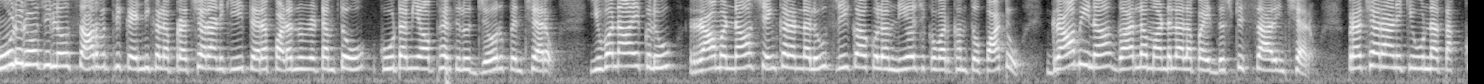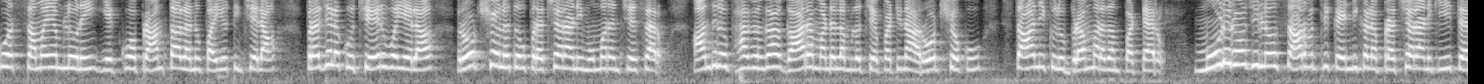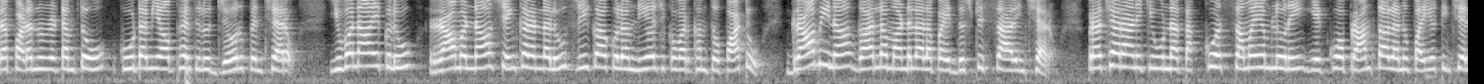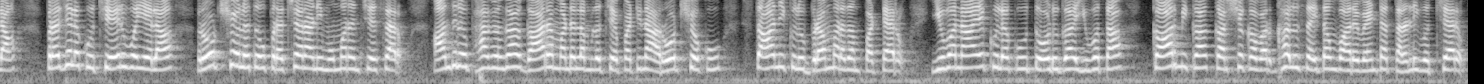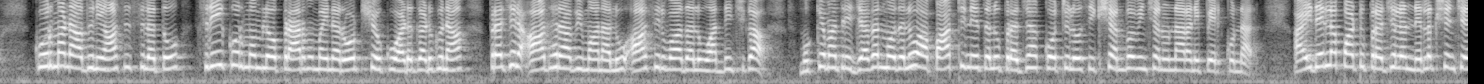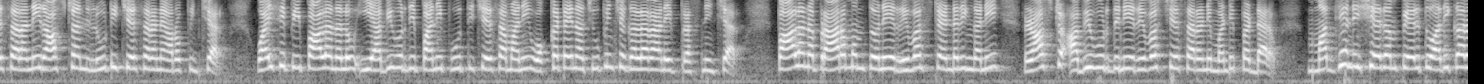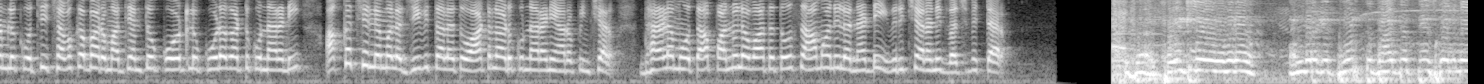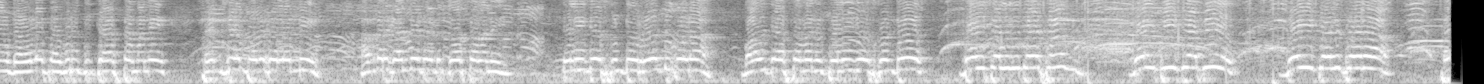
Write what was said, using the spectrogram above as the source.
మూడు రోజుల్లో సార్వత్రిక ఎన్నికల ప్రచారానికి తెర పడనుండటంతో కూటమి అభ్యర్థులు జోరు పెంచారు. యువ నాయకులు రామన్న శంకరన్నలు శ్రీకాకుళం నియోజకవర్గంతో పాటు గ్రామీణ గార్ల మండలాలపై దృష్టి సారించారు. ప్రచారానికి ఉన్న తక్కువ సమయంలోనే ఎక్కువ ప్రాంతాలను పర్యటించేలా ప్రజలకు చేరువయ్యేలా రోడ్ షోలతో ప్రచారాన్ని ముమ్మరం చేశారు. అందులో భాగంగా గార మండలంలో చేపట్టిన రోడ్ షోకు స్థానికులు బ్రహ్మరథం పట్టారు. మూడు రోజుల్లో సార్వత్రిక ఎన్నికల ప్రచారానికి తెర పడనుండటంతో కూటమి అభ్యర్థులు జోరు పెంచారు. యువ నాయకులు రామన్న శంకరన్నలు శ్రీకాకుళం నియోజకవర్గంతో పాటు గ్రామీణ గార్ల మండలాలపై దృష్టి సారించారు. ప్రచారానికి ఉన్న తక్కువ సమయంలోనే ఎక్కువ ప్రాంతాలను పర్యటించేలా ప్రజలకు చేరువయ్యేలా రోడ్ షోలతో ప్రచారాన్ని ముమ్మరం చేశారు. అందులో భాగంగా గార మండలంలో చేపట్టిన రోడ్ షోకు స్థానికులు బ్రహ్మరథం పట్టారు. యువ నాయకులకు తోడుగా యువత కార్మిక కర్షక వర్గాలు సైతం వారి వెంట తరలివచ్చారు. కూర్మనాథుని ఆశీస్సులతో శ్రీకూర్మంలో ప్రారంభమైన రోడ్ షోకు అడుగడుగున ప్రజల ఆధారాభిమానాలు ఆశీర్వాదాలు అందించగా ముఖ్యమంత్రి జగన్ మొదలు ఆ పార్టీ నేతలు ప్రజా కోర్టులో శిక్ష అనుభవించనున్నారని పేర్కొన్నారు. ఐదేళ్ళ పాటు ప్రజలను నిర్లక్ష్యం చేశారని రాష్ట్రాన్ని లూటీ చేశారని ఆరోపించారు. వైసీపీ పాలనలో ఈ అభివృద్ధి పని పూర్తి చేశామని ఒక్కటైనా చూపించగలరా అని ప్రశ్నించారు. పాలన ప్రారంభంతోనే రివర్స్ టెండరింగ్ అని రాష్ట్ర అభివృద్ధిని రివర్స్ చేశారని మండిపడ్డారు. మద్య నిషేధం పేరుతో అధికారంలోకి వచ్చి చవకబారు మద్యంతో కోట్లు కూడగట్టుకున్నారని అక్క చెల్లెమ్మల జీవితాలతో ఆటలాడుకున్నారని ఆరోపించారు. ధరల మోత పన్నుల వాతతో సామాన్యుల నడ్డి విరిచారని ధ్వజమెత్తారు. అందరికి పూర్తి బాధ్యత తీసుకొని మేము డెవలప్ అభివృద్ధి చేస్తామని సంక్షేమ పథకాలన్నీ అందరికి అందేటట్టు చూస్తామని తెలియజేసుకుంటూ రోడ్డు కూడా బాగు చేస్తామని తెలియజేసుకుంటూ జై తెలుగుదేశం జై బీజేపీ. జై జనసేన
